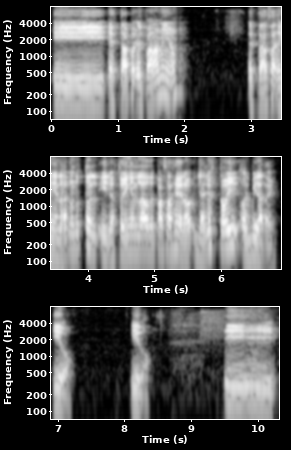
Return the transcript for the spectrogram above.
Y está pues, el pana mío. Está o sea, en el lado conductor y yo estoy en el lado del pasajero. Ya yo estoy, olvídate, ido. Ido. Y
